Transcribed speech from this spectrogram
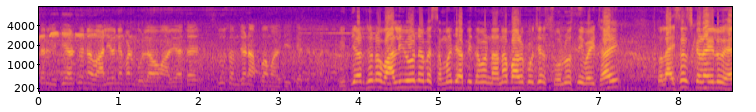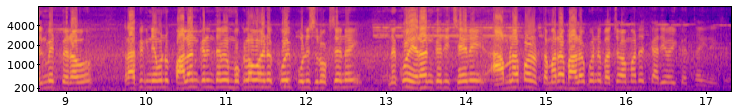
સર, વિદ્યાર્થીઓના, વાલીઓને પણ બોલાવવામાં આવ્યા હતા. શું સમજણ આપવામાં આવી વિદ્યાર્થીઓને વિદ્યાર્થીઓના, વાલીઓને અમે સમજ આપી. તમારા નાના બાળકો છે, સોળ વય થાય. તો લાયસન્સ કઢાવેલું હેલ્મેટ પહેરાવો. ટ્રાફિક નિયમોનું પાલન કરીને તમે મોકલાવો એને કોઈ પોલીસ રોકશે નહીં અને કોઈ હેરાનગતિ છે નહીં. હમણાં પણ તમારા બાળકોને બચાવવા માટે જ કાર્યવાહી થઈ રહી છે.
